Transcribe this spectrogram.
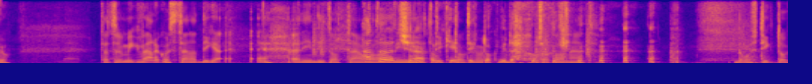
Jó. Tehát, hogy míg várakoztál, addig elindítottál hát, valami csináltam TikTok két TikTok videót. Csatornát. De most TikTok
